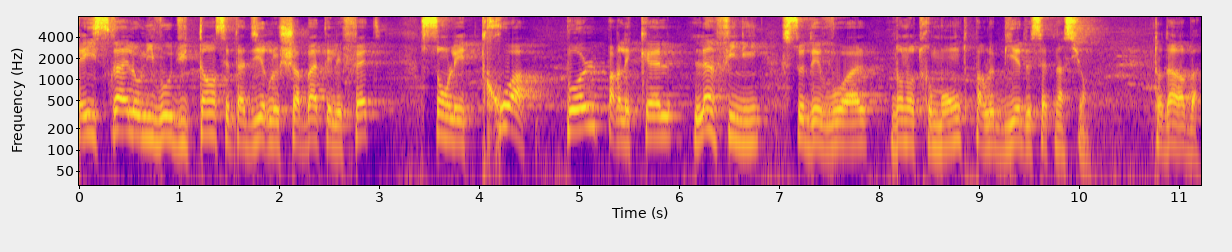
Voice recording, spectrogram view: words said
et Israël au niveau du temps, c'est-à-dire le Shabbat et les fêtes, sont les trois pôles par lesquels l'infini se dévoile dans notre monde par le biais de cette nation. Todarabah.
